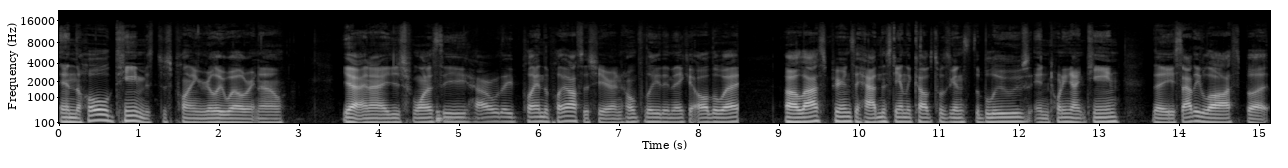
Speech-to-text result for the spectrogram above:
And the whole team is just playing really well right now. Yeah, and I just want to see how they play in the playoffs this year, and hopefully they make it all the way. Uh, last appearance they had in the Stanley Cups was against the Blues in 2019. They sadly lost, but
